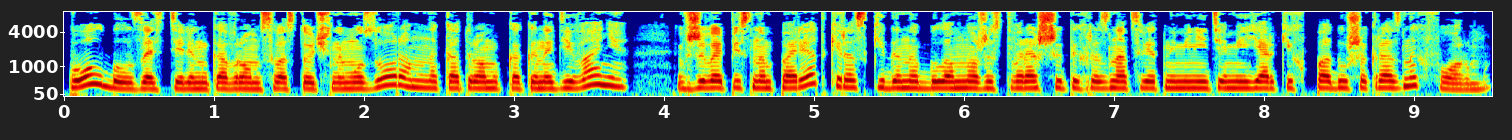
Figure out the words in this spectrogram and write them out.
Пол был застелен ковром с восточным узором, на котором, как и на диване, в живописном порядке раскидано было множество расшитых разноцветными нитями ярких подушек разных форм.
